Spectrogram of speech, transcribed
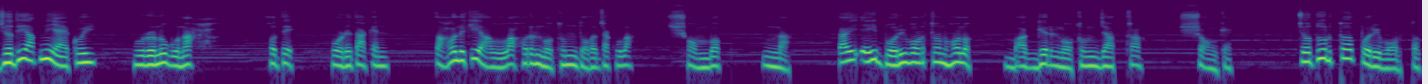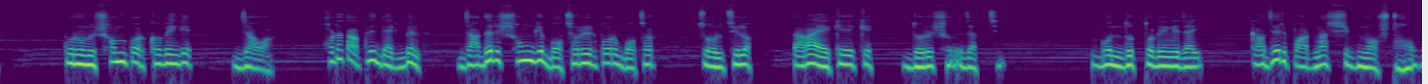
যদি আপনি একই পুরনো গুনাহ হতে পড়ে থাকেন, তাহলে কি আল্লাহর নতুন দরজা খোলা সম্ভব না? তাই এই পরিবর্তন হল ভাগ্যের নতুন যাত্রার সংকেত। চতুর্থ পরিবর্তন, পুরনো সম্পর্ক ভেঙে যাওয়া। হঠাৎ আপনি দেখবেন যাদের সঙ্গে বছরের পর বছর চলছিল, তারা একে একে দূরে সরে যাচ্ছে। বন্ধুত্ব ভেঙে যায়, কাজের পার্টনারশিপ নষ্ট হয়,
